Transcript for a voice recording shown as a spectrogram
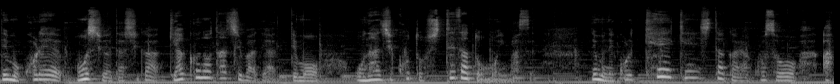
でもこれもし私が逆の立場であっても同じことしてたと思います。でもねこれ経験したからこそあ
